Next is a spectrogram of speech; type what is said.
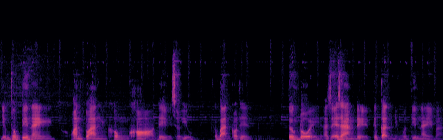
Những thông tin này hoàn toàn không khó để sở hữu. Các bạn có thể tương đối là dễ dàng để tiếp cận những nguồn tin này và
